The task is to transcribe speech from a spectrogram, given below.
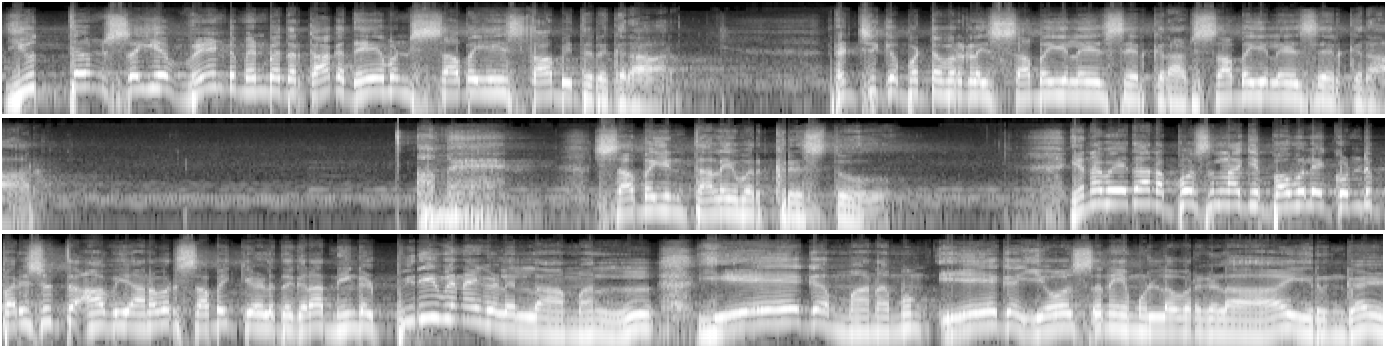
யுத்தம் செய்ய வேண்டும் என்பதற்காக தேவன் சபையை ஸ்தாபித்திருக்கிறார். ரட்சிக்கப்பட்டவர்களை சபையிலே சேர்க்கிறார் சபையிலே சேர்க்கிறார். ஆமென். சபையின் தலைவர் கிறிஸ்து. எனவேதான் அப்போஸ்தலனாகிய பவுலை கொண்டு பரிசுத்த ஆவியானவர் சபைக்கு எழுதுகிறார் நீங்கள் பிரிவினைகள் இல்லாமல் ஏக மனமும் ஏக யோசனையும் உள்ளவர்களாய் இருங்கள்.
